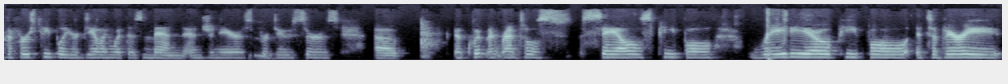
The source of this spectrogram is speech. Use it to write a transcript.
the first people you're dealing with is men, engineers, mm-hmm. producers, uh, equipment rentals, sales people, radio people. It's a very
